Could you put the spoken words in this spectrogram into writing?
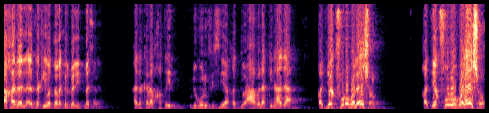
أخذ الذكي وترك البليد مثلا. هذا كلام خطير. وبيقولوا في سياق الدعابة لكن هذا قد يكفره ولا يشعر. قد يكفره ولا يشعر.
